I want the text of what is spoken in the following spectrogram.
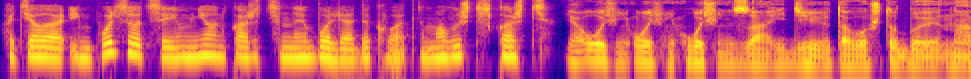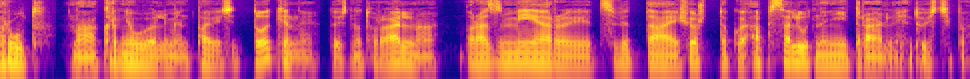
хотела им пользоваться, и мне он кажется наиболее адекватным. А вы что скажете? Я очень-очень-очень за идею того, чтобы на root на корневой элемент повесить токены, то есть натурально размеры, цвета, еще что-то такое абсолютно нейтральные. То есть, типа,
